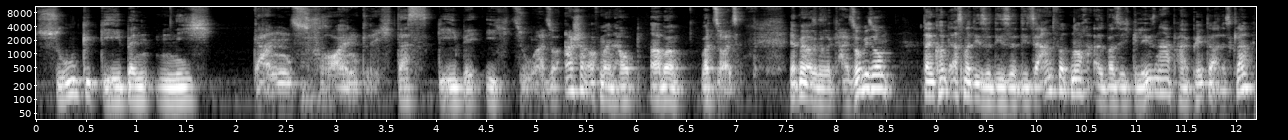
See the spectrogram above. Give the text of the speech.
zugegeben nicht ganz freundlich. Das gebe ich zu. Also Asche auf mein Haupt, aber was soll's. Ich habe mir also gesagt, hi sowieso. Dann kommt erstmal diese, diese, diese Antwort noch, also was ich gelesen habe. Hi Peter, alles klar.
